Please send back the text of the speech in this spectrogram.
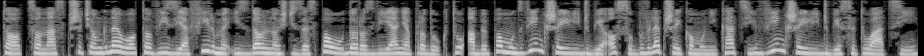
To, co nas przyciągnęło, to wizja firmy i zdolność zespołu do rozwijania produktu, aby pomóc większej liczbie osób w lepszej komunikacji w większej liczbie sytuacji.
